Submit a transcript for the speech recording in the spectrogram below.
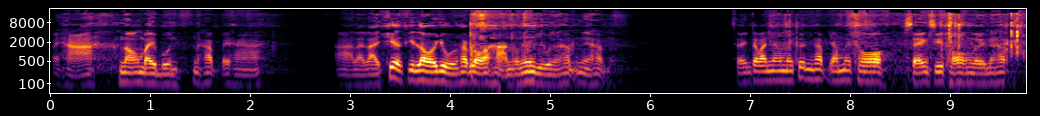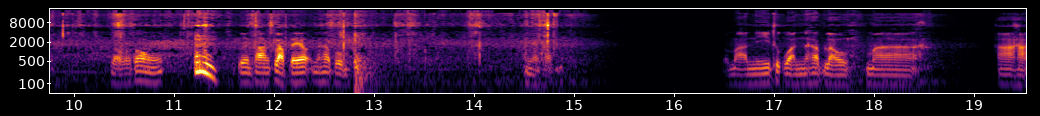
ไปหาน้องใบบุญนะครับ ไปหา อ่าหลาย ๆ เชือกที่รออยู่นะครับรออาหารตรงนี้อยู่นะครับเนี่ยครับแสงตะวันยังไม่ขึ้นครับ ยังไม่ทอแสงสีทองเลยนะครับ เราก็ต้อง เดินทางกลับแล้วนะครับ ผมเนี่ยครับ ประมาณนี้ทุกวันนะครับ เรามาหาอาหาร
